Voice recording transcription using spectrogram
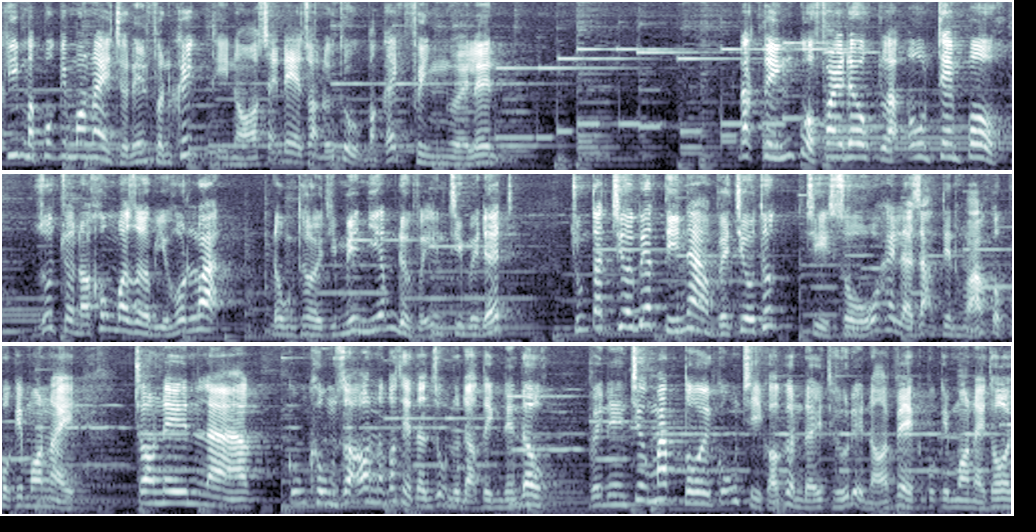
Khi mà Pokemon này trở nên phấn khích thì nó sẽ đe dọa đối thủ bằng cách phình người lên. Đặc tính của Fido là Old Tempo, giúp cho nó không bao giờ bị hỗn loạn, đồng thời thì miễn nhiễm được với Intimidate. Chúng ta chưa biết tí nào về chiêu thức, chỉ số hay là dạng tiến hóa của Pokemon này, cho nên là cũng không rõ nó có thể tận dụng được đặc tính đến đâu. Vậy nên trước mắt tôi cũng chỉ có gần đấy thứ để nói về Pokemon này thôi.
